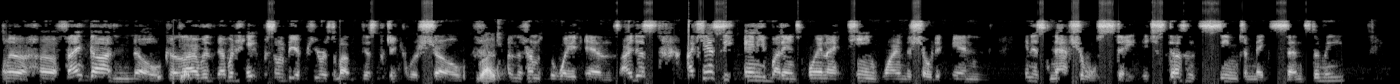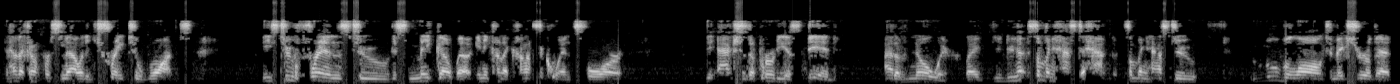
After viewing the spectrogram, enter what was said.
Uh, uh, thank God, no, because I would I would hate for someone to be a purist about this particular show. Right. in terms of the way it ends. I just I can't see anybody in 2019 wanting the show to end in its natural state. It just doesn't seem to make sense to me to have that kind of personality trait to want these two friends to just make up without any kind of consequence for the actions that Proteus did out of nowhere. Like you do have, something has to happen. Something has to move along to make sure that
